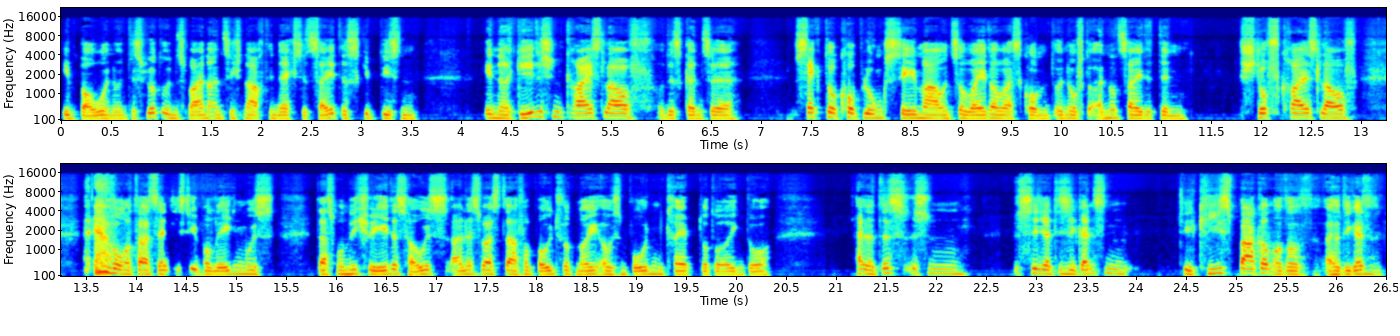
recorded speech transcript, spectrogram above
im Bauen? Und das wird uns meiner Ansicht nach die nächste Zeit. Es gibt diesen energetischen Kreislauf und das ganze Sektorkopplungsthema und so weiter, was kommt. Und auf der anderen Seite den Stoffkreislauf, wo man tatsächlich überlegen muss, dass man nicht für jedes Haus alles, was da verbaut wird, neu aus dem Boden gräbt oder irgendwo. Also das ist ein, das sind ja diese ganzen, die Kiesbaggern oder also die ganzen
